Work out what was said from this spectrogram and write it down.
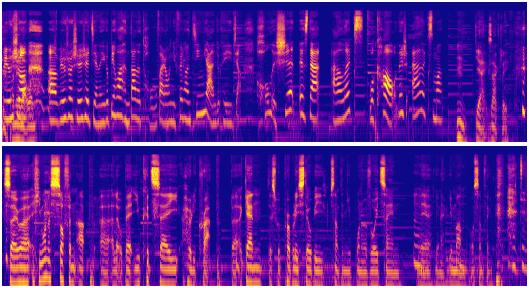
比如说，呃，比如说谁谁谁剪了一个变化很大的头发，然后你非常惊讶，你就可以讲，Holy shit，is that Alex？我靠，那是 Alex 吗？嗯，Yeah, exactly. so uh, if you want to soften up uh, a little bit, you could say Holy crap. But again, this would probably still be something you want to avoid saying near you know your mum or something 对对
